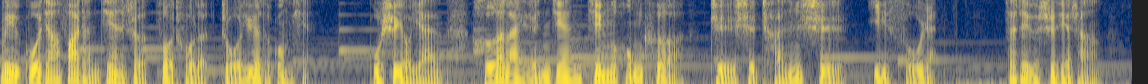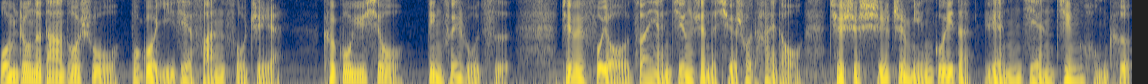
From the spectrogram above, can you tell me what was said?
为国家发展建设做出了卓越的贡献。古诗有言：“何来人间惊鸿客？只是尘世一俗人。”在这个世界上，我们中的大多数不过一介凡俗之人，可顾毓秀。并非如此，这位富有钻研精神的学术泰斗，却是实至名归的人间惊鸿客。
